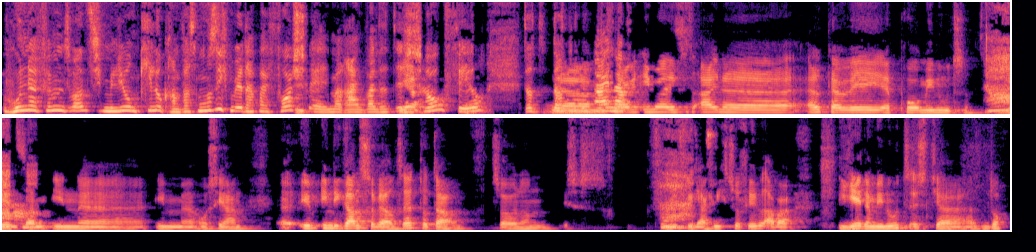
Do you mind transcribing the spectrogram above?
125 Millionen Kilogramm, was muss ich mir dabei vorstellen, Marijn? Weil das ist ja. so viel. Dat, dat ja, wir sagen immer, es ist eine LKW pro Minute jetzt oh. in, äh, im äh, Ozean. Äh, in die ganze Welt, äh, total. So, dann ist es was? vielleicht nicht so viel, aber jede Minute ist ja doch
